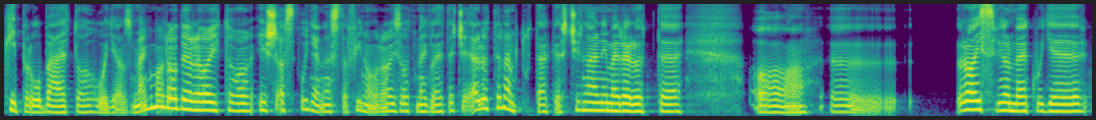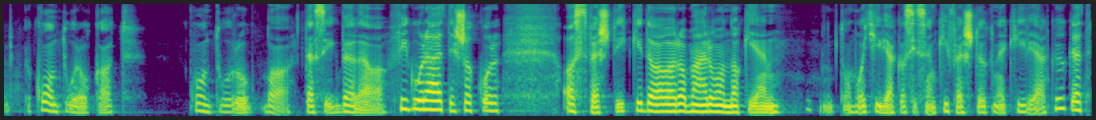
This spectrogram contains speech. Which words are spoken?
kipróbálta, hogy az megmarad-e rajta, és az, ugyanezt a finom rajzot meg lehetett csinálni. Előtte nem tudták ezt csinálni, mert előtte a rajzfilmek ugye kontúrokat, kontúrokba teszik bele a figurát, és akkor azt festik ki, de arra már vannak ilyen nem tudom, hogy hívják, azt hiszem kifestőknek hívják őket,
